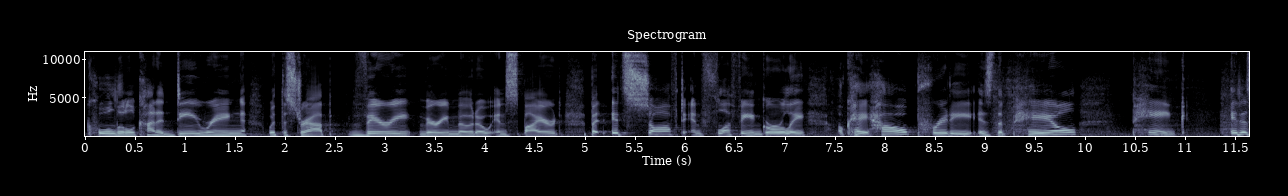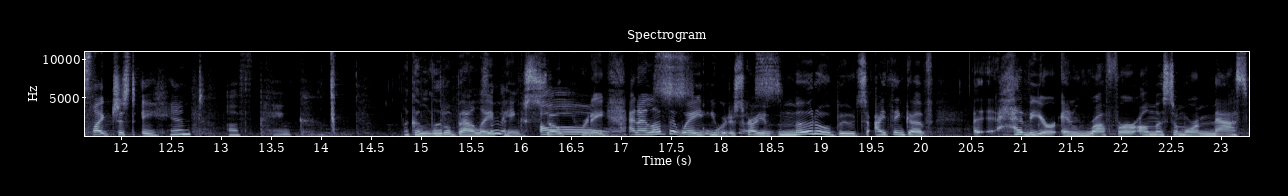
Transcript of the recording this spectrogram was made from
cool little kind of D-ring with the strap. Very, very moto inspired. But it's soft and fluffy and girly. Okay, how pretty is the pale pink? It is like just a hint of pink. Like a little ballet pink, so Oh, pretty. And I love the way you were describing gorgeous. moto boots. I think of heavier and rougher, almost a more mas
